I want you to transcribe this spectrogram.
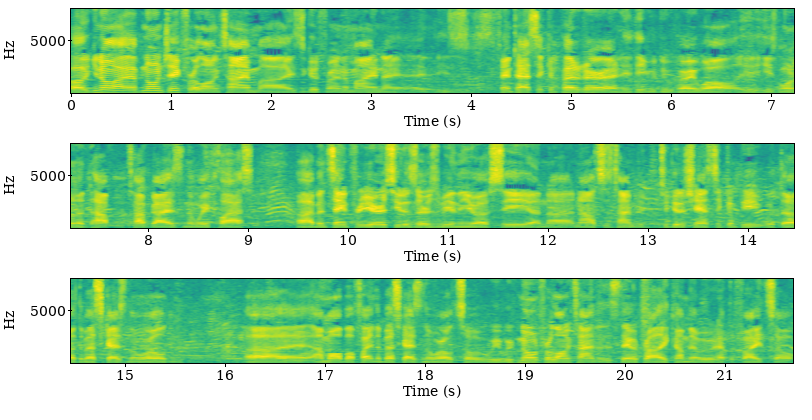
Uh, you know, I've known Jake for a long time. Uh, he's a good friend of mine. I, I, he's a fantastic competitor, and I think he would do very well. He, he's one of the top top guys in the weight class. Uh, I've been saying for years he deserves to be in the UFC, and uh, now it's his time to, to, get a chance to compete with uh, the best guys in the world. And, I'm all about fighting the best guys in the world, so we, we've known for a long time that this day would probably come that we would have to fight. So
